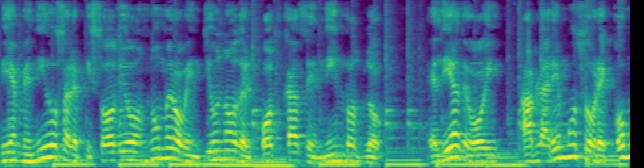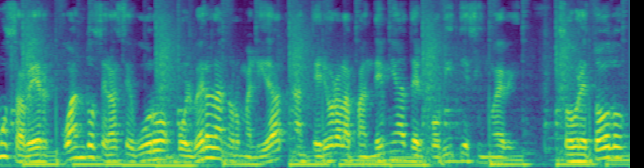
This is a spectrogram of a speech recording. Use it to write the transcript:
Bienvenidos al episodio número 21 del podcast de Nimrod Blog. El día de hoy hablaremos sobre cómo saber cuándo será seguro volver a la normalidad anterior a la pandemia del COVID-19, sobre todo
